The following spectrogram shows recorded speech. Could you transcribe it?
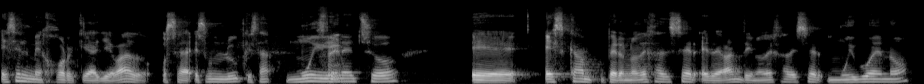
es el mejor que ha llevado. O sea, es un look que está muy Sí. bien hecho, eh, es camp, pero no deja de ser elegante y no deja de ser muy bueno.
